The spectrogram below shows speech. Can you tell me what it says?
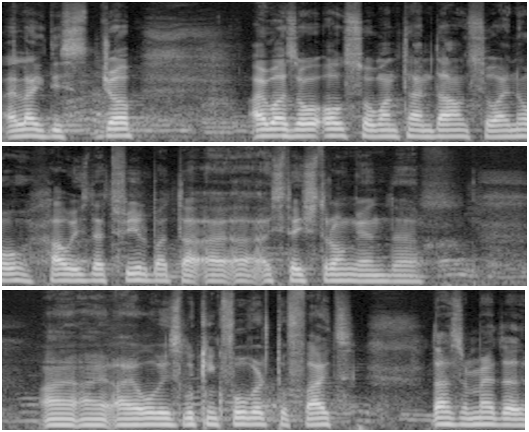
I like this job. I was also one time down, so I know how is that feel. But I, I, I stay strong and uh, I, I, I always looking forward to fight. Doesn't matter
